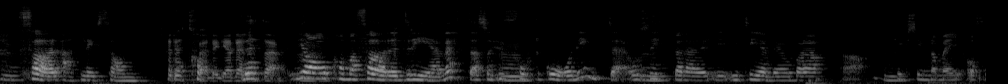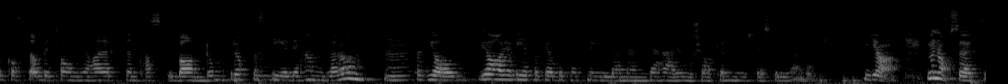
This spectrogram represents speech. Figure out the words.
mm. för att liksom Rättfärdiga det lite. Mm. Ja, och komma före drevet. Alltså hur mm. fort går det inte? Och mm. sitta där i, i TV och bara, ja, mm. tyck synd om mig, offerkofta och betong, jag har haft en taskig barndom. För det är oftast mm. det det handlar om. Mm. Så att jag, ja, jag vet att jag har betett mig illa men det här är orsaken och nu ska jag skriva en bok. Ja, men också att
